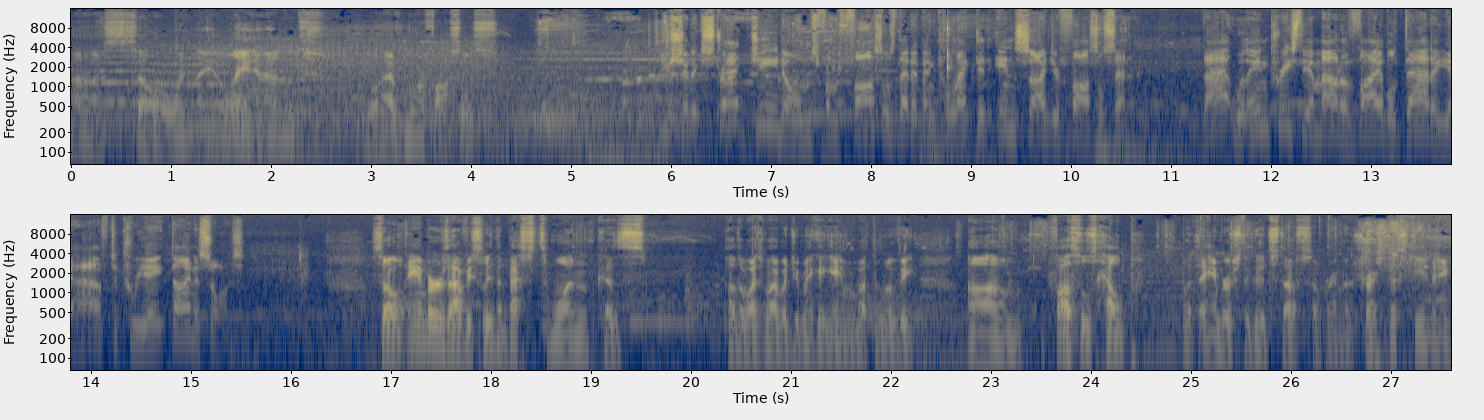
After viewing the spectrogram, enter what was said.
Uh, so when they land, we'll have more fossils. You should extract genomes from fossils that have been collected inside your fossil center. That will increase the amount of viable data you have to create dinosaurs. So Amber is obviously the best one because otherwise, why would you make a game about the movie? Um, fossils help, but the Amber's the good stuff. So we're going to extract this DNA.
